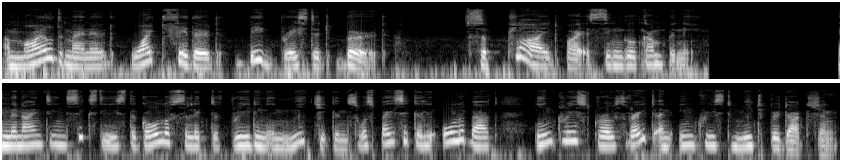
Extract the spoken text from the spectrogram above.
a mild-mannered, white-feathered, big-breasted bird, supplied by a single company. In the 1960s, the goal of selective breeding in meat chickens was basically all about increased growth rate and increased meat production.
